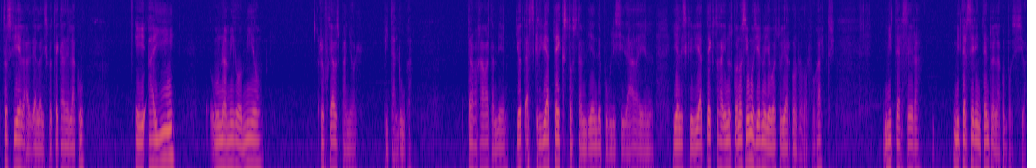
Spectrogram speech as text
Entonces fui a la, a la discoteca de la Q, y ahí un amigo mío, refugiado español, Pitaluga, trabajaba también. Yo escribía textos también de publicidad y él escribía textos, ahí nos conocimos y él me llevó a estudiar con Rodolfo Halter. Mi tercera, mi tercer intento en la composición.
